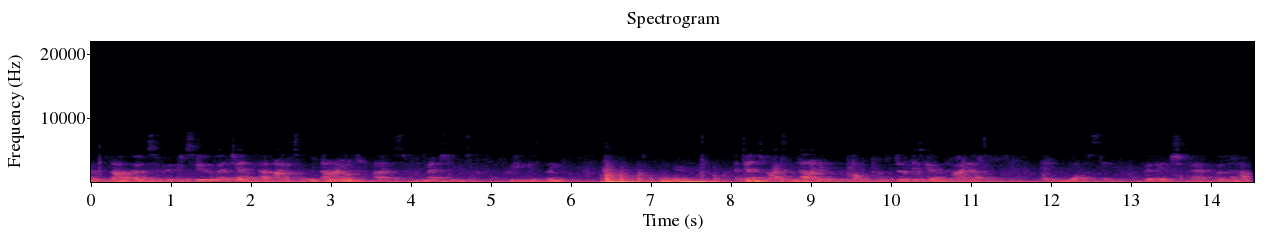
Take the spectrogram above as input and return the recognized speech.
we're now going to move to agenda item nine, as we mentioned previously. Agenda item nine is the block blockbuster video hire in Wallasey Village. Um, could I have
